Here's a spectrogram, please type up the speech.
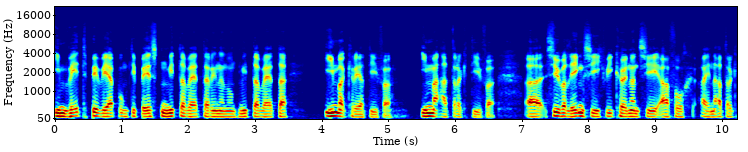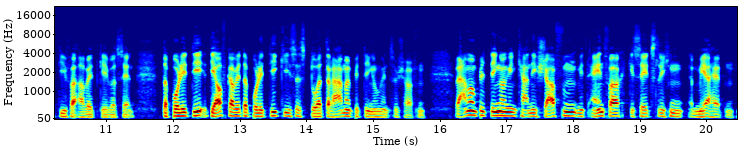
im Wettbewerb um die besten Mitarbeiterinnen und Mitarbeiter immer kreativer, immer attraktiver. Äh, sie überlegen sich, wie können sie einfach ein attraktiver Arbeitgeber sein. die Aufgabe der Politik ist es, dort Rahmenbedingungen zu schaffen. Rahmenbedingungen kann ich schaffen mit einfach gesetzlichen Mehrheiten.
